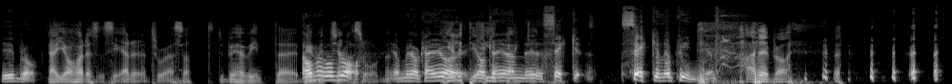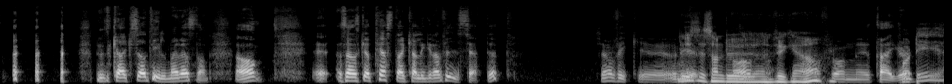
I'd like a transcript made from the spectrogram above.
Det är bra. Ja, jag har recenserat det tror jag så att du behöver inte, ja, behöver men inte känna bra. så. Men ja, men jag kan göra, jag kan göra en eh, second, second opinion. ja, det är bra. nu kaxar till mig nästan. Ja. Eh, sen ska jag testa kalligrafisättet. Som jag fick. Eh, det, det som du ja, fick, ja. Från eh, Tiger. Var det, eh,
